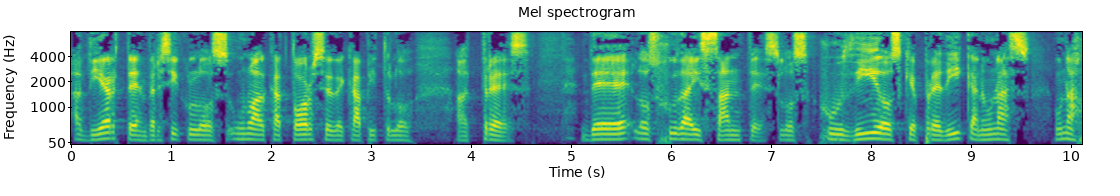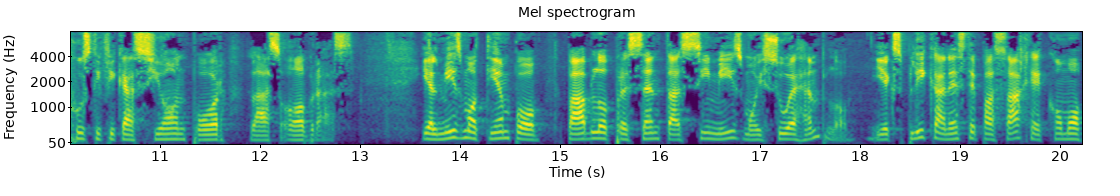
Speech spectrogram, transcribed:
advierte en versículos 1 al 14 de capítulo 3 ah, de los judaizantes, los judíos que predican una justificación por las obras. Y al mismo tiempo, Pablo presenta a sí mismo y su ejemplo y explica en este pasaje cómo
